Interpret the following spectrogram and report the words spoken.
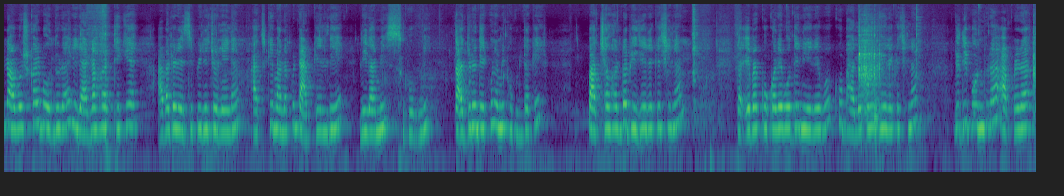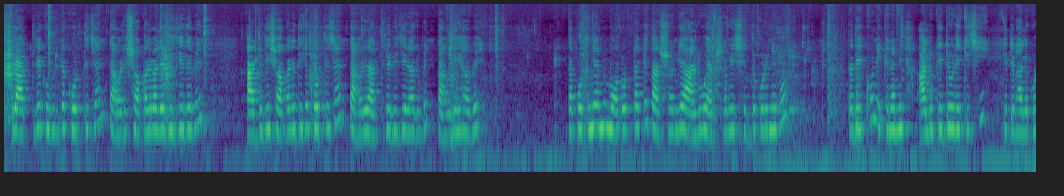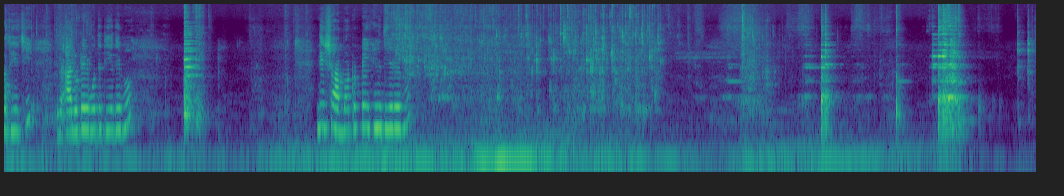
নমস্কার বন্ধুরা রান্নাঘর থেকে আবার রেসিপি নিয়ে চলে এলাম। আজকে বানাবো নারকেল দিয়ে নিরামিষ ঘুগনি। তার জন্য দেখুন আমি ঘুগনিটাকে পাঁচ ছ ঘণ্টা ভিজিয়ে রেখেছিলাম। তা এবার কুকারের মধ্যে নিয়ে নেব। খুব ভালো করে ধুয়ে রেখেছিলাম। যদি বন্ধুরা আপনারা রাত্রে ঘুগনিটা করতে চান, তাহলে সকালবেলা ভিজিয়ে দেবেন। আর যদি সকালের দিকে করতে চান, তাহলে রাত্রে ভিজিয়ে রাখবেন। তাহলেই হবে। তা প্রথমে আমি মটরটাকে তার সঙ্গে আলু একসঙ্গে সেদ্ধ করে নেব। তা দেখুন, এখানে আমি আলু কেটেও রেখেছি, কেটে ভালো করে দিয়েছি এবার আলুটা এর মধ্যে দিয়ে দেবো। দিয়ে সব মটরটা এখানে দিয়ে দেবো।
